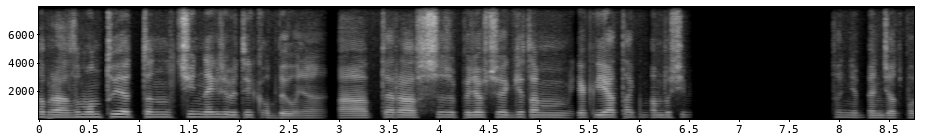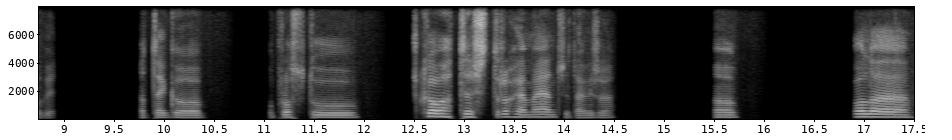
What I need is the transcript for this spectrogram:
dobra, zamontuję ten odcinek, żeby tylko był, nie? A teraz, szczerze powiedziawszy, jak ja tam, jak ja tak mam do siebie, to nie będzie odpowiedź. Dlatego po prostu szkoła też trochę męczy, także no, wolę,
